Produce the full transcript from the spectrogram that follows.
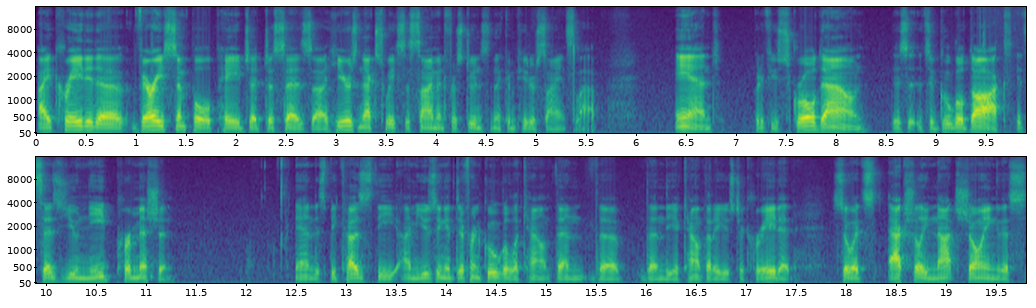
I created a very simple page that just says, uh, here's next week's assignment for students in the computer science lab. And, but if you scroll down, this, it's a Google Docs, it says you need permission. And it's because the I'm using a different Google account than the than the account that I used to create it. So it's actually not showing this.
